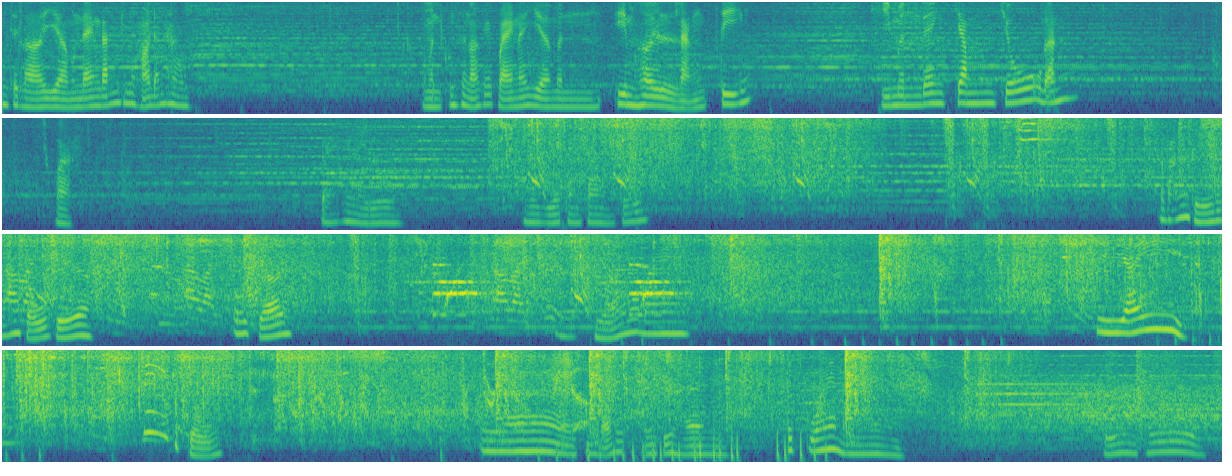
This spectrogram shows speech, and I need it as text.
Trả lời giờ mình đang đánh, cái nó hỏi đánh không? Mình cũng xin lỗi các bạn, nãy giờ mình im hơi lặng tiếng. Vì mình đang chăm chú đánh. Wow. Bán cái này luôn. Như gì tăng tăng một tí. Nó bắn kìa, nó bắn trụ kìa. Ôi trời. Dạ, gió bay gì vậy? Cái trụ. À, không bỏ hết em chỉ hề. Tức quá mà. Điện thôi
